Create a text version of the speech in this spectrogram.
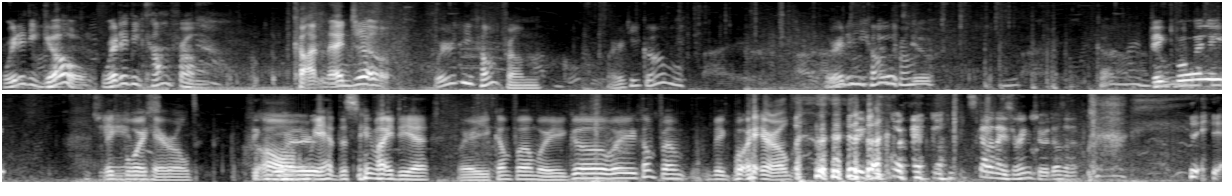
Where did he go? Where did he come from? Cotton Eye Joe. Where did he come from? Where did he go? Where did he come from? Cotton Eye Big Joe. boy. Big boy Harold. Big oh, boy. we had the same idea. Where you come from, where you go, where you come from, Big Boy Harold. Big boy. it's got a nice ring to it, doesn't it? yeah.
